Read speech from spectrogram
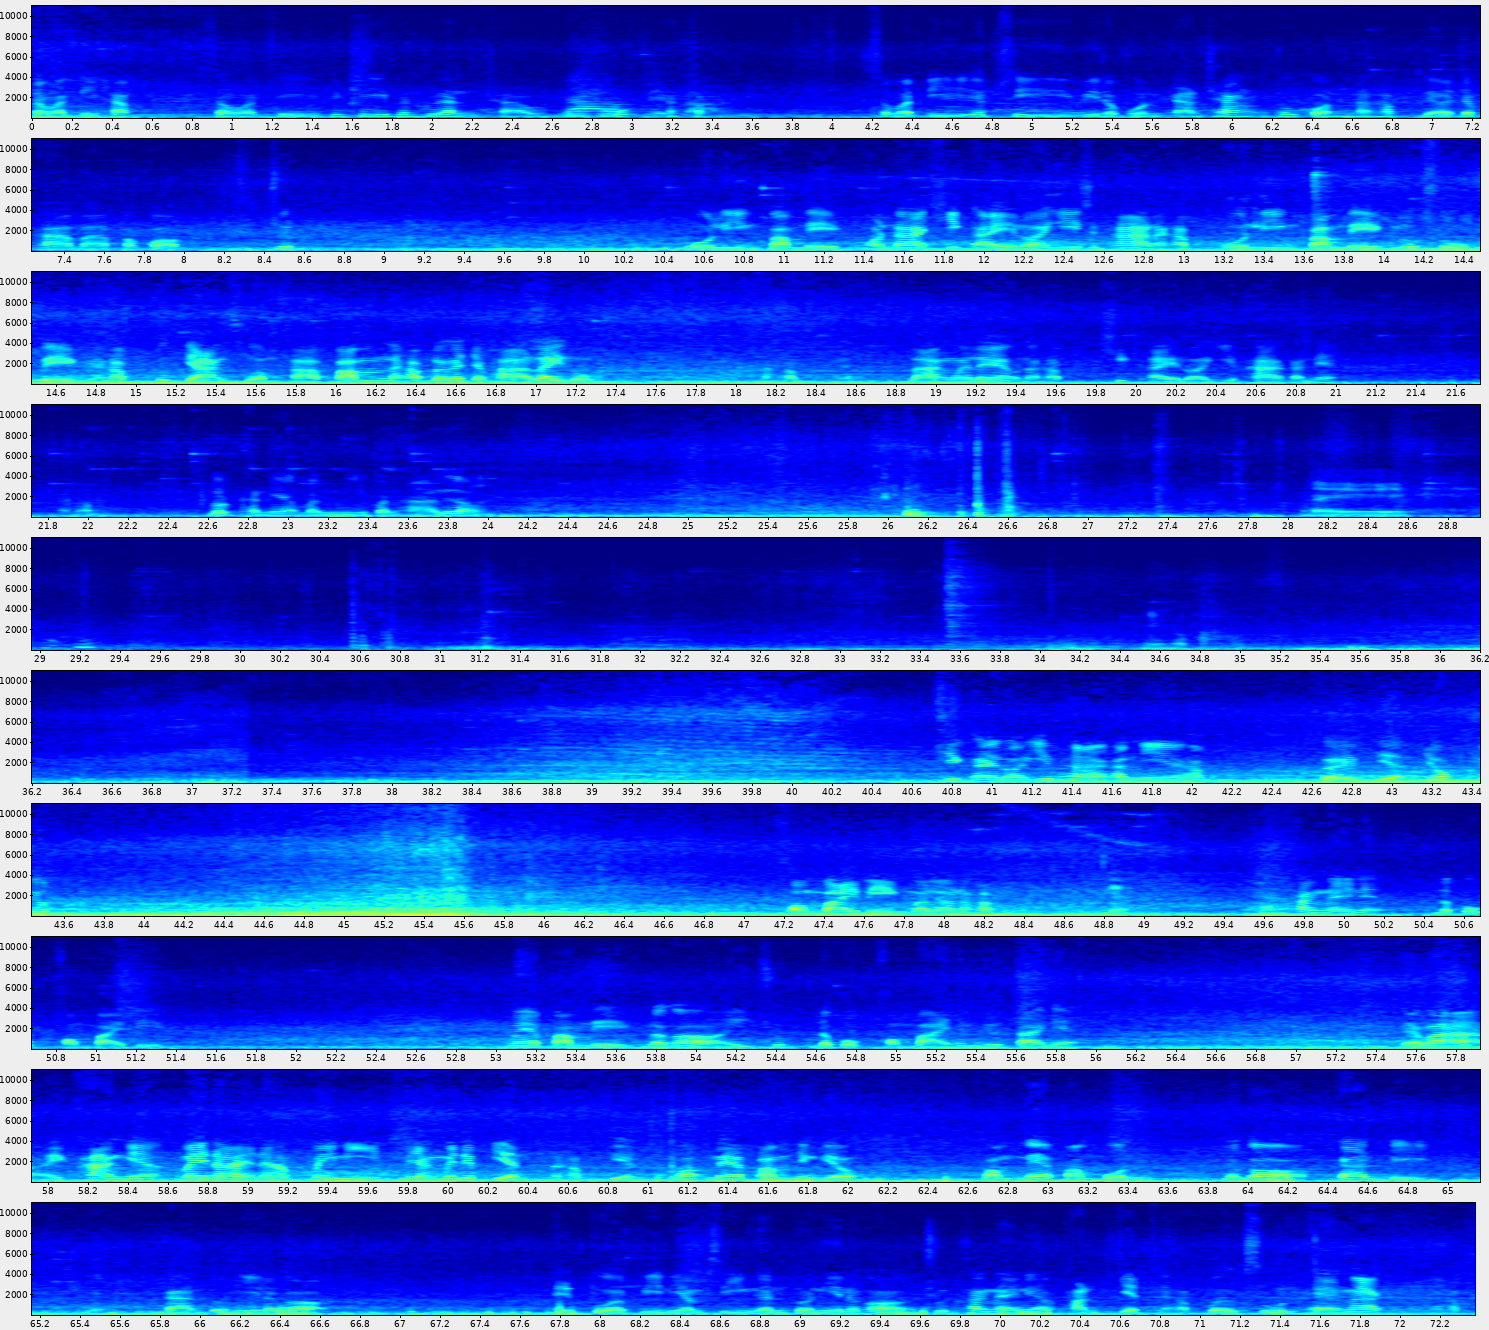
สวัสดีครับ สวัสดีพี่ๆเพื่อนๆชาว YouTube นะครับ สวัสดี FC วีรพลการช่างทุกคนนะครับ เดี๋ยวจะพามาประกอบชุดโอลิงปั๊มเบรก Honda Kick i 125 นะครับ โอลิงปั๊มเบรกลูกสูบเบรกนะครับ ทุกอย่างสวมขาปั๊มนะครับ แล้วก็จะพาไล่ลมนะครับล้างไว้แล้วนะครับ Kick i 125 คันเนี้ยนะครับรถคันเนี้ยมันมีปัญหาเรื่องไอ นี่ครับ คิกไอร้อยยี่ห้าคันนี้นะครับ เคยเปลี่ยนยกชุด คอมไบเบรกมาแล้วนะครับ เนี่ยข้างในเนี่ยระบบคอมไบเบรกแม่ปั๊มเบรกแล้วก็ไอชุดระบบคอมไบที่มันอยู่ใต้เนี่ยแต่ว่าไอ้ข้างเนี้ยไม่ได้นะครับ ไม่มียังไม่ได้เปลี่ยนนะครับ เปลี่ยนเฉพาะแม่ปั๊มอย่างเดียว ปั๊มแม่ปั๊มบน แล้วก็ก้านเบรกเนี่ยก้านตัวนี้แล้วก็ ไอตัวปีเนียมสีเงินตัวนี้แล้วก็ชุดข้างในเนี่ยพันเจ็ดนะครับ เบิกศูนย์แพงมากนะครับ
